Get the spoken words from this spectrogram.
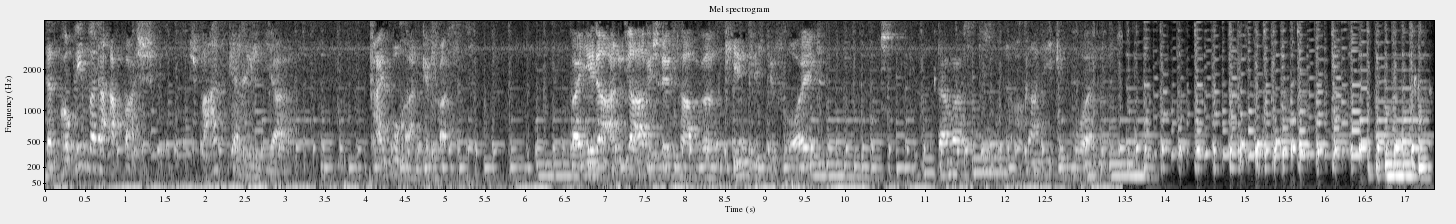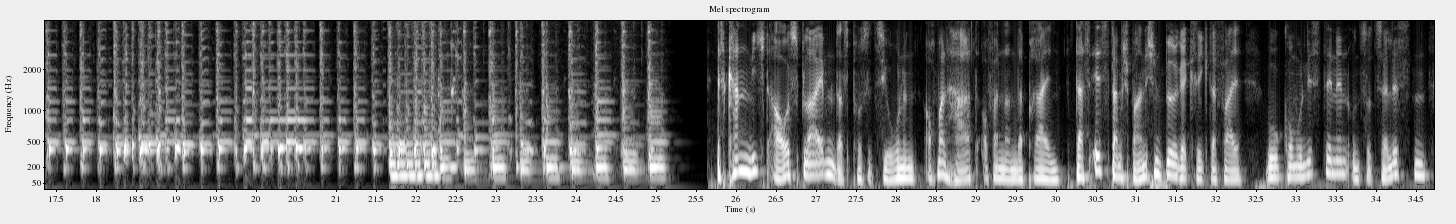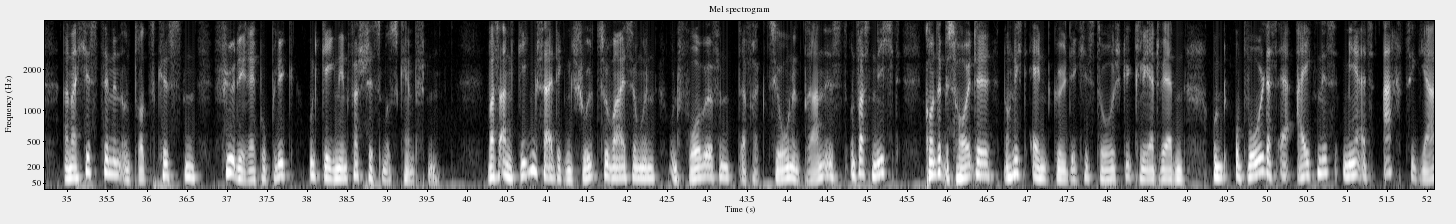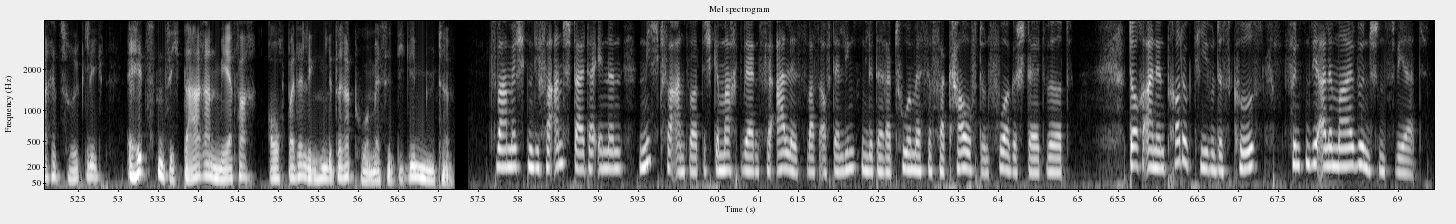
Das Problem war der Abwasch. Spaßguerilla. Kein Buch angefasst. Bei jeder Anklageschrift haben wir uns kindlich gefreut. Da warst du noch gar nicht geboren. Nicht ausbleiben, dass Positionen auch mal hart aufeinanderprallen. Das ist beim Spanischen Bürgerkrieg der Fall, wo Kommunistinnen und Sozialisten, Anarchistinnen und Trotzkisten für die Republik und gegen den Faschismus kämpften. Was an gegenseitigen Schuldzuweisungen und Vorwürfen der Fraktionen dran ist und was nicht, konnte bis heute noch nicht endgültig historisch geklärt werden, und obwohl das Ereignis mehr als 80 Jahre zurückliegt, erhitzten sich daran mehrfach auch bei der linken Literaturmesse die Gemüter. Zwar möchten die Veranstalterinnen nicht verantwortlich gemacht werden für alles, was auf der linken Literaturmesse verkauft und vorgestellt wird. Doch einen produktiven Diskurs finden sie allemal wünschenswert.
